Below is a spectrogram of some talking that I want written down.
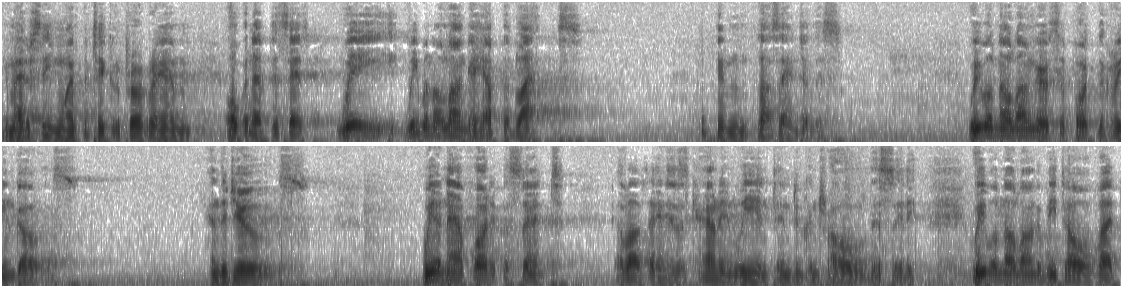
you might have seen one particular program open up that says, we, we will no longer help the blacks in Los Angeles. We will no longer support the gringos and the Jews. We are now 40% of Los Angeles County, and we intend to control this city. We will no longer be told what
